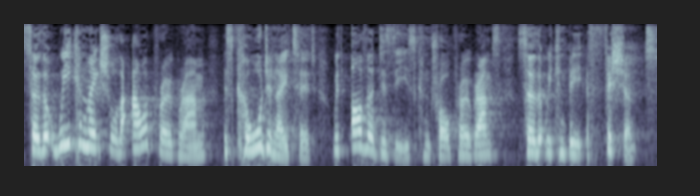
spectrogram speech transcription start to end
so that we can make sure that our program is coordinated with other disease control programs so that we can be efficient.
